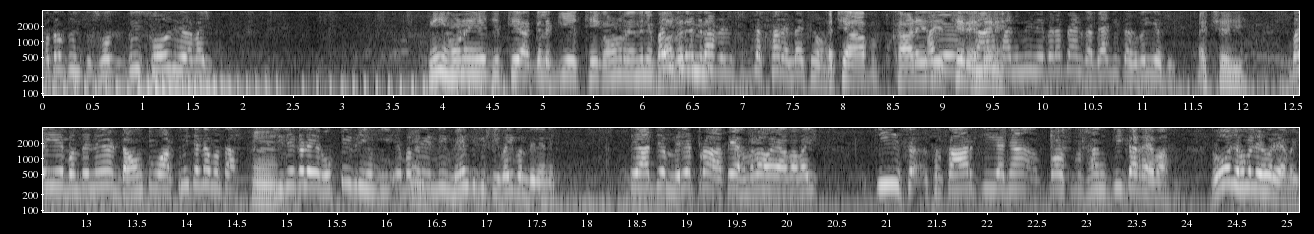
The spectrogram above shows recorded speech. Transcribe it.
ਮਤਲਬ ਤੁਸੀਂ ਸੋਚ ਤੁਸੀਂ ਸੋਚ ਨਹੀਂ ਸਕਦੇ ਭਾਈ। ਨਹੀਂ ਹੁਣ ਇਹ ਜਿੱਥੇ ਅੱਗ ਲੱਗੀ ਹੈ, ਇੱਥੇ ਕੌਣ ਰਹਿੰਦੇ ਨੇ? ਫਾਦਰ ਰਹਿੰਦੇ ਨੇ ਜੱਸਾ ਰਹਿੰਦਾ ਇੱਥੇ ਹੁਣ। ਅੱਛਾ ਆਪ ਖਾੜੇ ਦੇ ਇੱਥੇ ਰਹਿੰਦੇ ਨੇ। 5 ਮਹੀਨੇ ਪਹਿਲਾਂ ਭੈਣ ਦਾ ਵਿਆਹ ਕੀਤਾ ਸੀ ਅਸੀਂ। ਅੱਛਾ ਜੀ। ਭਾਈ ਇਹ ਬੰਦੇ ਨੇ ਡਾਊਨ ਟੂ ਅਰਥ ਨਹੀਂ ਕਹਿੰਦਾ ਬੰਦਾ। ਹਾਂ। ਜਿਹਦੇ ਕੋਲੇ ਰੋਟੀ ਵੀ ਨਹੀਂ ਹੁੰਦੀ ਇਹ ਬੰਦੇ ਨੇ ਇੰਨੀ ਮਿਹਨਤ ਕੀਤੀ ਭਾਈ ਬੰਦੇ ਨੇ ਤੇ ਅੱਜ ਮੇਰੇ ਭਰਾ ਤੇ ਹਮਲਾ ਹੋਇਆ ਵਾ ਭਾਈ ਕੀ ਸ- ਸਰਕਾਰ ਕੀ ਆ ਜਾਂ ਪੁਲਿਸ ਪ੍ਰਸ਼ਾਸਨ ਕੀ ਕਰ ਰਿਹਾ ਵਾ? ਰੋਜ਼ ਹਮਲੇ ਹੋ ਰਿਹਾ ਭਾਈ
